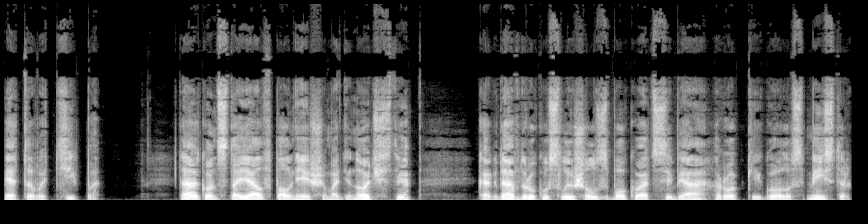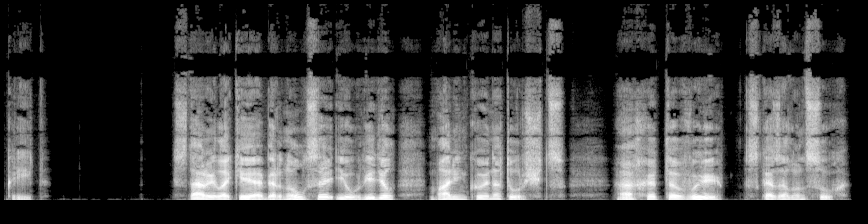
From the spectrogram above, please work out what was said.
этого типа. Так он стоял в полнейшем одиночестве — когда вдруг услышал сбоку от себя робкий голос «Мистер Крит». Старый лакей обернулся и увидел маленькую натурщицу. — Ах, это вы! — сказал он сух.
